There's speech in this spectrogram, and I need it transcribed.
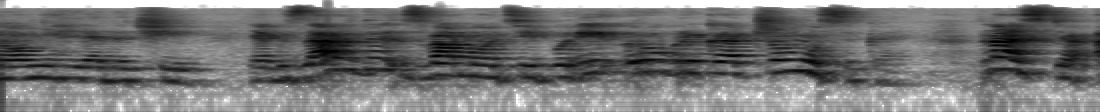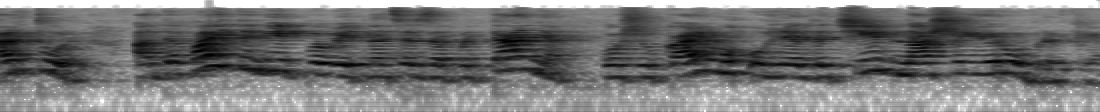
Шановні глядачі! Як завжди, з вами у цій порі рубрика Чомусики. Настя, Артур, а давайте відповідь на це запитання пошукаємо у глядачів нашої рубрики.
